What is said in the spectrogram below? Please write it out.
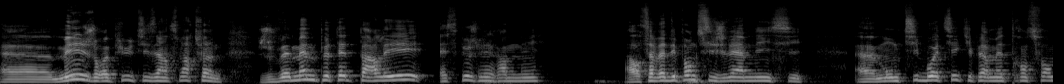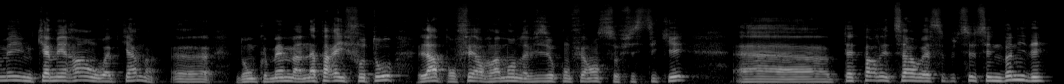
mais j'aurais pu utiliser un smartphone. Je vais même peut-être parler. Est-ce que je l'ai ramené? Alors ça va dépendre si je l'ai amené ici. mon petit boîtier qui permet de transformer une caméra en webcam, donc même un appareil photo, là pour faire vraiment de la visioconférence sophistiquée. Peut-être parler de ça, ouais, c'est une bonne idée.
